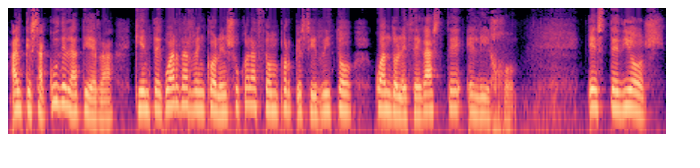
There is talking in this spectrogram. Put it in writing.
al que sacude la tierra, quien te guarda rencor en su corazón porque se irritó cuando le cegaste el hijo. Este dios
